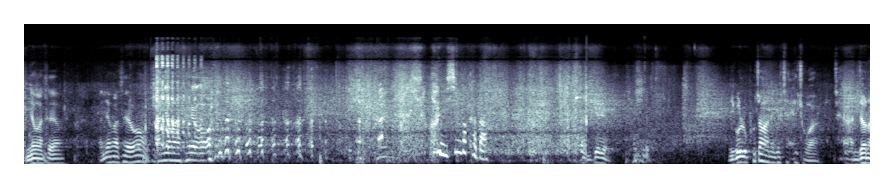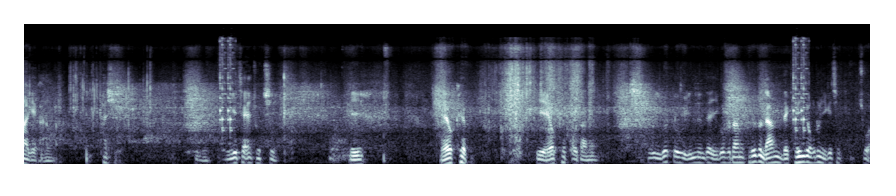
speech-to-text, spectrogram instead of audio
안녕하세요. 안녕하세요. 안녕하세요. 아니 신박하다. 이게 사실 이걸로 포장하는 게 제일 좋아요. 제일 안전하게 가는 거야. 사실 이게- 이게 제일 좋지. 이 에어캡 이 에어캡보다는 그리고 이것도 있는데 이거보다는 그래도 나는 내 개인적으로는 이게 제일 좋아.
